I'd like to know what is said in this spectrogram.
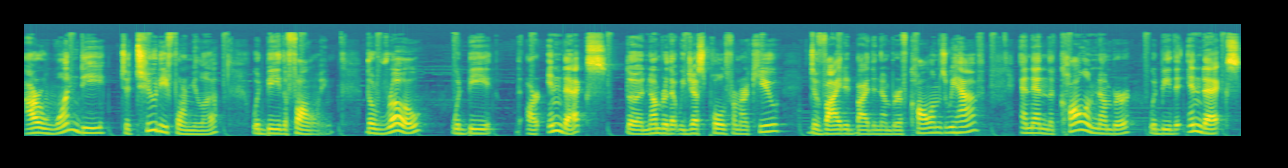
Our 1D to 2D formula would be the following. The row would be our index, the number that we just pulled from our queue, divided by the number of columns we have. And then the column number would be the index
